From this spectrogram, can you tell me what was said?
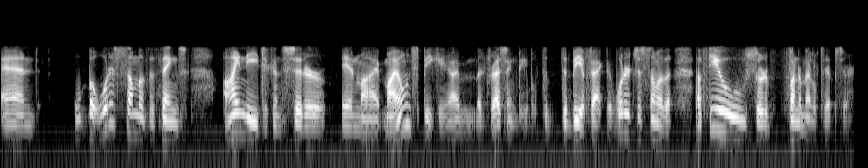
and but what are some of the things I need to consider in my my own speaking? I'm addressing people to to be effective. What are just some of the a few sort of fundamental tips here?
